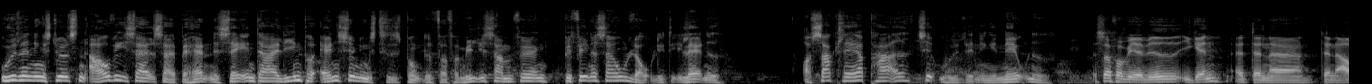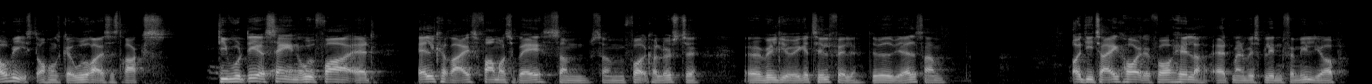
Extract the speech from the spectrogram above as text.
Udlændingsstyrelsen afviser altså at behandle sagen, der alene på ansøgningstidspunktet for familiesammenføring befinder sig ulovligt i landet. Og så klager parret til udlændingenævnet. Så får vi at vide igen, at den er, den er afvist, og hun skal udrejse straks. De vurderer sagen ud fra, at alle kan rejse frem og tilbage, som, som folk har lyst til, øh, hvilket jo ikke er tilfælde. Det ved vi alle sammen. Og de tager ikke højde for heller, at man vil splitte en familie op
